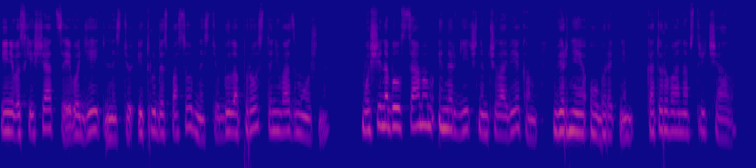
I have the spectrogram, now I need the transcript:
и не восхищаться его деятельностью и трудоспособностью было просто невозможно. Мужчина был самым энергичным человеком, вернее, оборотнем, которого она встречала.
